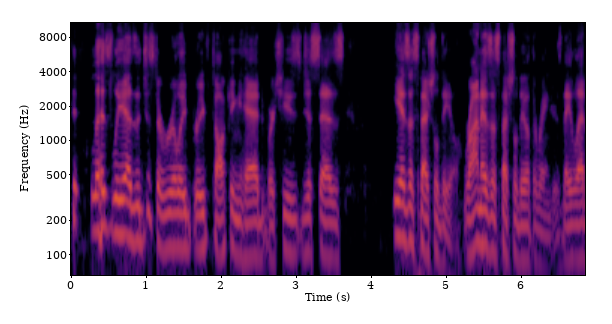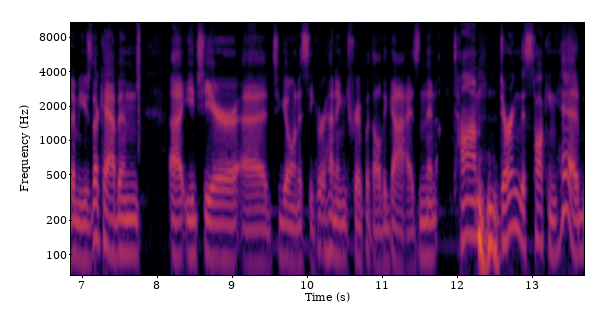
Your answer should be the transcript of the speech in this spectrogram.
Leslie has a, just a really brief talking head where she just says he has a special deal. Ron has a special deal with the Rangers. They let him use their cabin uh, each year uh, to go on a secret hunting trip with all the guys. And then Tom, during this talking head,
